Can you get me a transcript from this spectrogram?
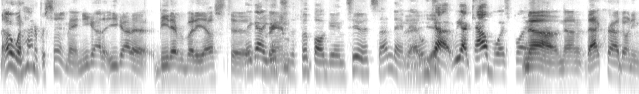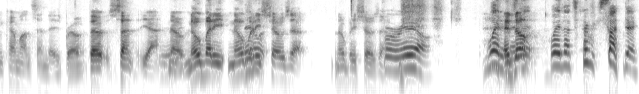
no, one hundred percent, man. You gotta, you gotta beat everybody else to. They got to get to the football game too. It's Sunday, man. Uh, we yeah. got we got Cowboys playing. No, no, no, that crowd don't even come on Sundays, bro. The sun, yeah, no, nobody, nobody shows up. Nobody shows up. For real. Wait a It's minute. all- Wait, that's every Sunday.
